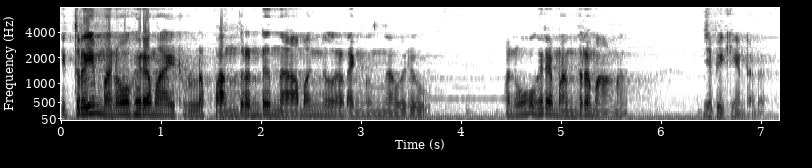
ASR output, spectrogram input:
ഇത്രയും മനോഹരമായിട്ടുള്ള പന്ത്രണ്ട് നാമങ്ങളടങ്ങുന്ന ഒരു മനോഹര മന്ത്രമാണ് ജപിക്കേണ്ടത്.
